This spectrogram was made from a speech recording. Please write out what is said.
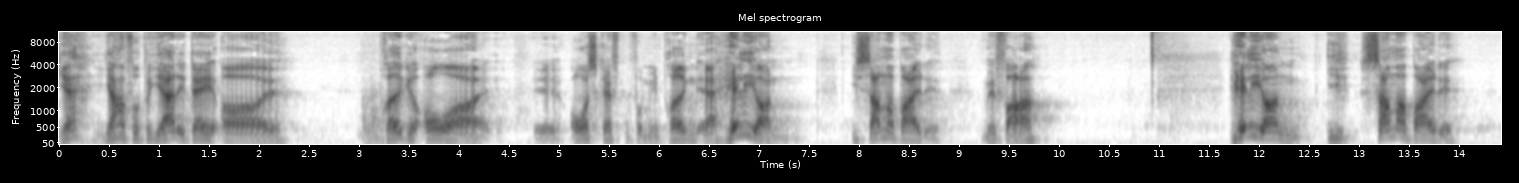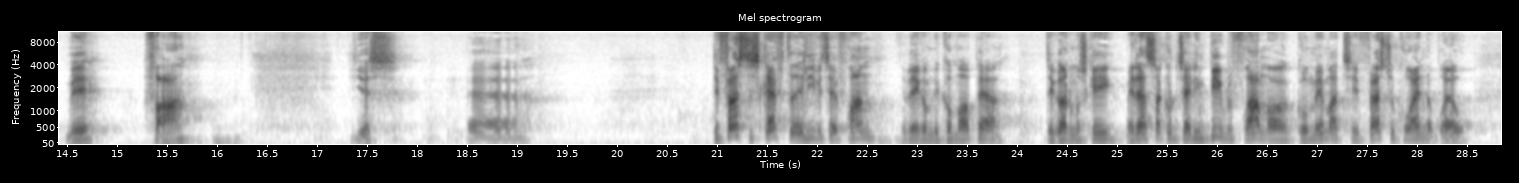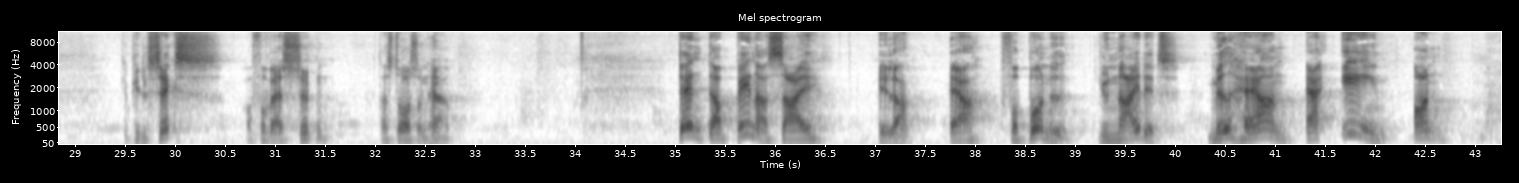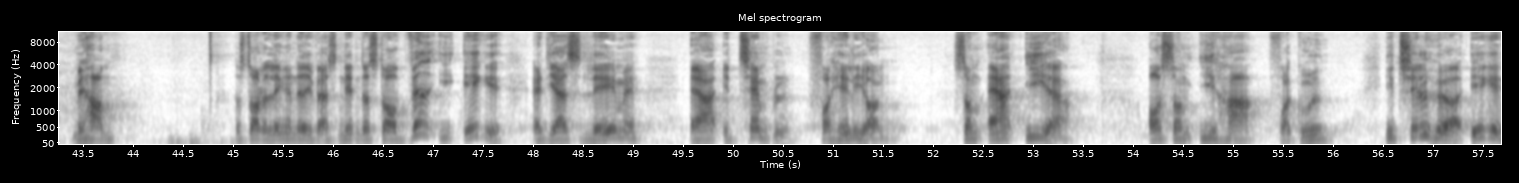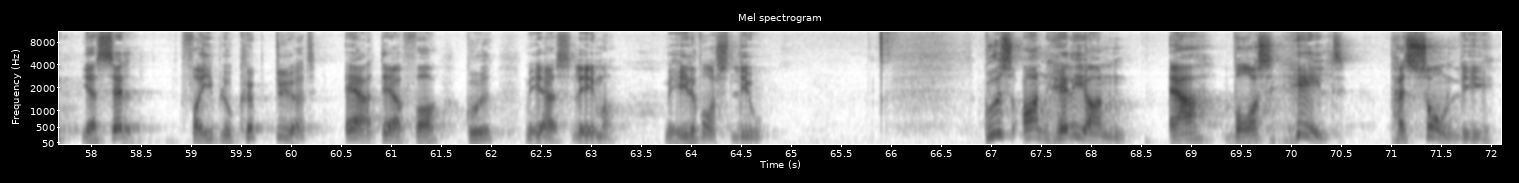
Ja, jeg har fået på hjerte i dag at øh, prædike over øh, overskriften for min prædiken er Helligånden i samarbejde med far. Helligånden i samarbejde med far. Yes. Uh, det første skrift, jeg lige vil tage frem, jeg ved ikke, om det kommer op her, det gør det måske, men ellers så kan du tage din bibel frem og gå med mig til 1. Korintherbrev, kapitel 6, og for vers 17. Der står sådan her. Den, der binder sig, eller er forbundet, united, med Herren, er en ånd med ham. Der står der længere ned i vers 19, der står, Ved I ikke, at jeres læme er et tempel for Helligånden, som er i jer, og som I har fra Gud. I tilhører ikke jer selv, for I blev købt dyrt, er derfor Gud med jeres læmer, med hele vores liv. Guds ånd, Helligånden, er vores helt personlige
